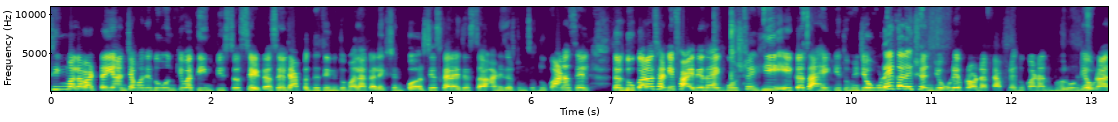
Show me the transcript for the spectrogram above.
थिंक मला वाटतं यांच्यामध्ये दोन किंवा तीन पीसचं सेट असेल त्या पद्धतीने तुम्हाला कलेक्शन परचेस करायचं असतं. आणि जर तुमचं दुकान असेल तर दुकानासाठी फायदेदायक गोष्ट ही एकच आहे की तुम्ही जेवढे कलेक्शन जेवढे प्रॉडक्ट आपल्या दुकानात भरून ठेवणार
